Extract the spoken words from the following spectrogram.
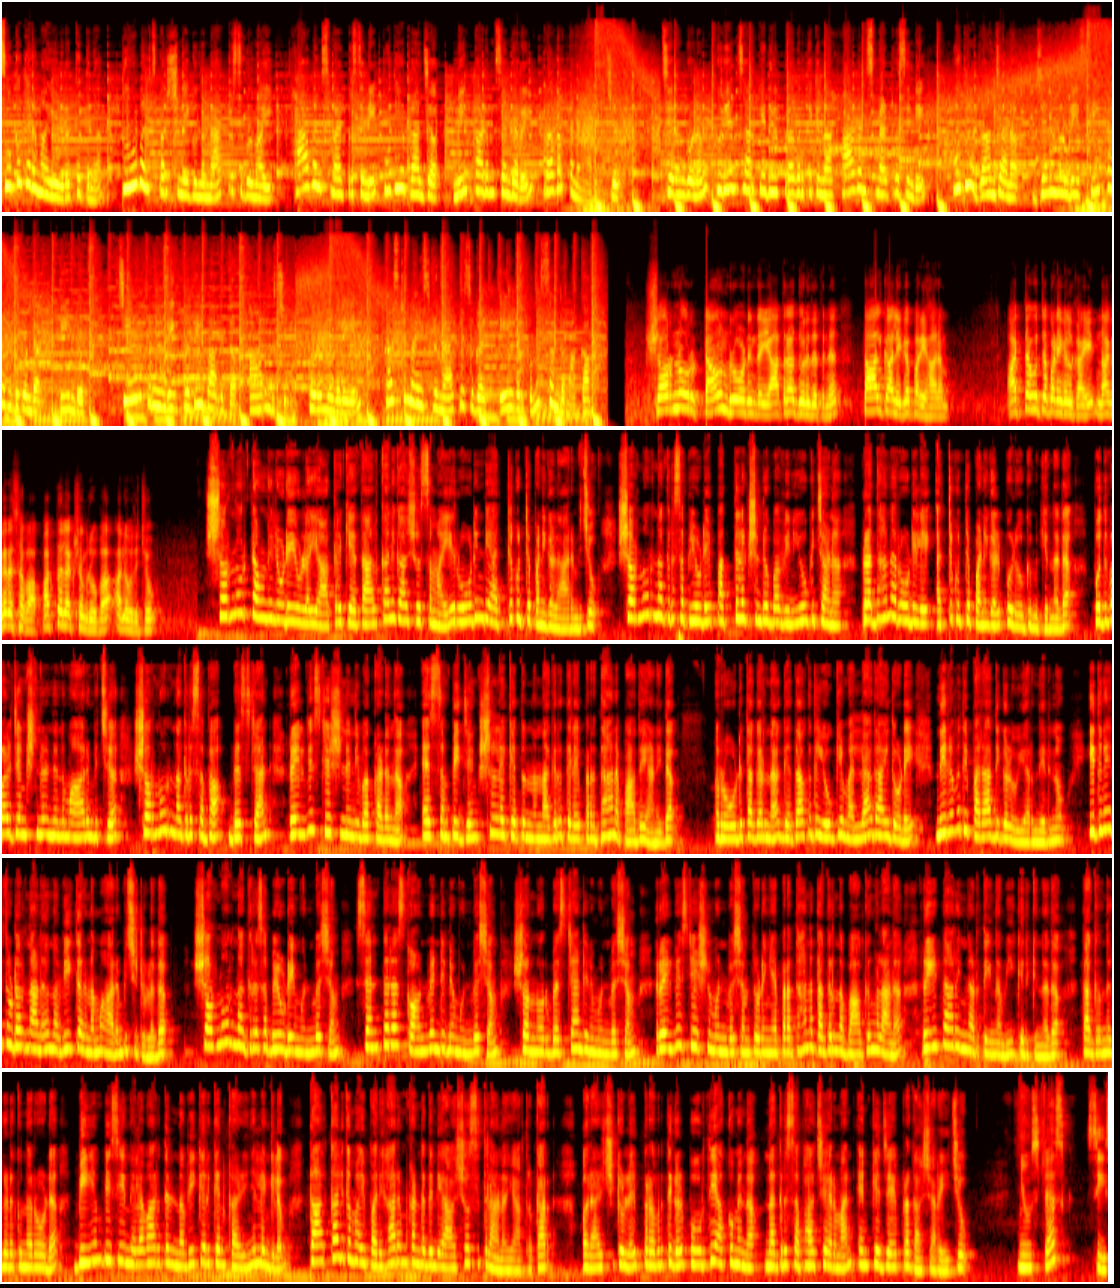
സുഖകരമായ ഉറക്കത്തിന് തൂവൽ സ്പർശമേകുന്ന മാട്രസുകളുമായി ഹാവൻസ് മാട്രസിന്റെ പുതിയ ബ്രാഞ്ച് മേപ്പാടം സെന്ററിൽ പ്രവർത്തനം ആരംഭിച്ചു. ചിറങ്കോണം കുര്യൻ സാർക്കേഡിൽ പ്രവർത്തിക്കുന്ന ഹാവൻസ് മാട്രസിന്റെ പുതിയ ബ്രാഞ്ചാണ് ജനങ്ങളുടെ സ്വീകാര്യത കൊണ്ട് വീണ്ടും ചേലക്കരയുടെ ഹൃദയഭാഗത്ത് ആരംഭിച്ചിരിക്കും കുറഞ്ഞ വിലയിൽ കസ്റ്റമൈസ്ഡ് മാട്രസുകൾ ഏവർക്കും സ്വന്തമാക്കാം. ഷൊർണൂർ ടൗൺ റോഡിന്റെ യാത്രാ ദുരിതത്തിന് താൽക്കാലിക പരിഹാരം. അറ്റകുറ്റപ്പണികൾക്കായി നഗരസഭ പത്ത് ലക്ഷം രൂപ അനുവദിച്ചു. ഷൊർണൂർ ടൗണിലൂടെയുള്ള യാത്രയ്ക്ക് താൽക്കാലികാശ്വാസമായി റോഡിന്റെ അറ്റകുറ്റപ്പണികൾ ആരംഭിച്ചു. ഷൊർണൂർ നഗരസഭയുടെ പത്ത് ലക്ഷം രൂപ വിനിയോഗിച്ചാണ് പ്രധാന റോഡിലെ അറ്റകുറ്റപ്പണികൾ പുരോഗമിക്കുന്നത്. പുതുവാൾ ജംഗ്ഷനിൽ നിന്നും ആരംഭിച്ച് ഷൊർണൂർ നഗരസഭ ബസ് സ്റ്റാൻഡ് റെയിൽവേ സ്റ്റേഷൻ എന്നിവ കടന്ന് എസ് ജംഗ്ഷനിലേക്ക് എത്തുന്ന നഗരത്തിലെ പ്രധാന പാതയാണിത്. റോഡ് തകർന്ന് ഗതാഗത യോഗ്യമല്ലാതായതോടെ നിരവധി പരാതികൾ ഉയർന്നിരുന്നു. ഇതിനെ തുടർന്നാണ് നവീകരണം ആരംഭിച്ചിട്ടുള്ളത്. ഷൊർണൂർ നഗരസഭയുടെ മുൻവശം സെന്റ് തെരസ് കോൺവെന്റിന് മുൻവശം ഷൊർണൂർ ബസ് സ്റ്റാൻഡിന് മുൻവശം റെയിൽവേ സ്റ്റേഷന് മുൻവശം തുടങ്ങിയ പ്രധാന തകർന്ന ഭാഗങ്ങളാണ് റീടാറിംഗ് നടത്തി നവീകരിക്കുന്നത്. തകർന്നു കിടക്കുന്ന road B M B C നിലവാരത്തിൽ നവീകരിക്കാൻ കഴിഞ്ഞില്ലെങ്കിലും താൽക്കാലികമായി പരിഹാരം കണ്ടതിന്റെ ആശ്വാസത്തിലാണ് യാത്രക്കാർ. ഒരാഴ്ചയ്ക്കുള്ളിൽ പ്രവൃത്തികൾ പൂർത്തിയാക്കുമെന്ന് നഗരസഭാ ചെയർമാൻ എം കെ ജയപ്രകാശ് അറിയിച്ചു. News desk C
